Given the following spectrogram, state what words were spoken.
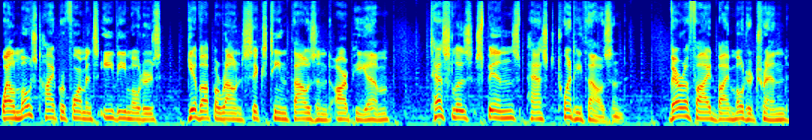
While most high-performance EV motors give up around 16,000 RPM, Tesla's spins past 20,000. Verified by Motor Trend,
